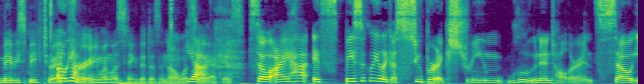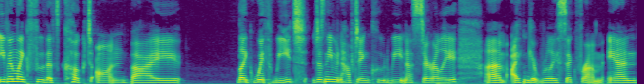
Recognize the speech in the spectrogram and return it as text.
maybe speak to it oh, yeah. for anyone listening that doesn't know what yeah. celiac is. So I have it's basically like a super extreme gluten intolerance. So even like food that's cooked on by like with wheat, it doesn't even have to include wheat necessarily. Um, I can get really sick from. And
